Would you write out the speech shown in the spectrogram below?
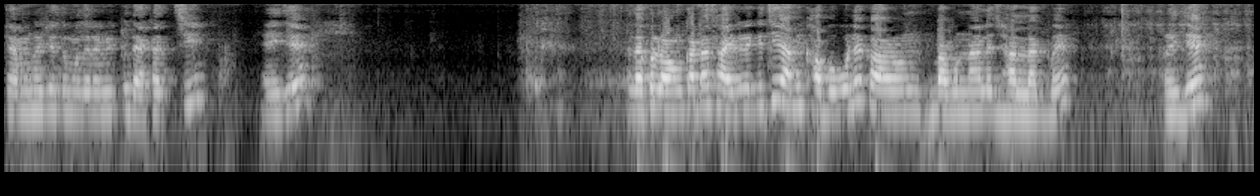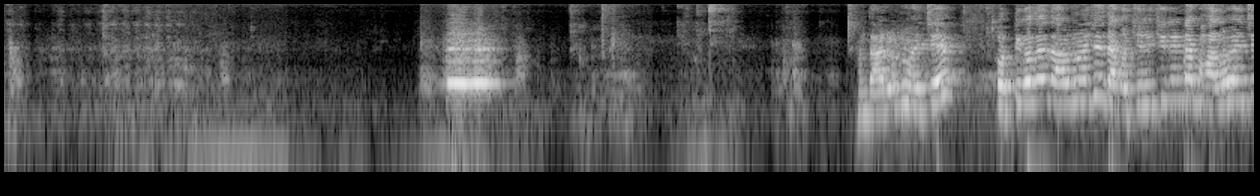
কেমন হয়েছে তোমাদের আমি একটু দেখাচ্ছি। এই যে দেখো, লঙ্কাটা সাইডে রেখেছি, আমি খাব বলে, কারণ বাবুর না হলে ঝাল লাগবে। এই যে। দারুণ হয়েছে। সত্যি কথা দারুণ হয়েছে। দেখো, চিলি চিকেনটা ভালো হয়েছে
